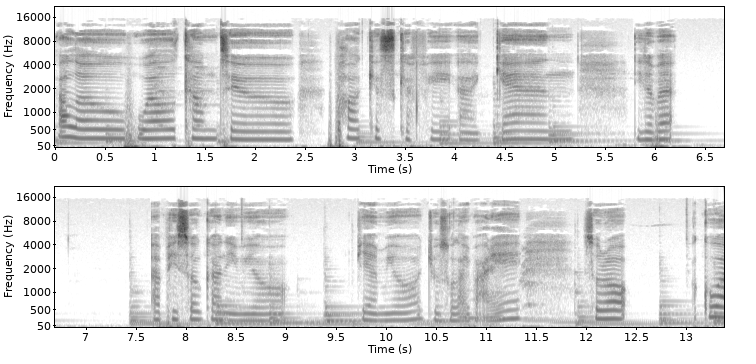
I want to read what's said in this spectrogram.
Hello, welcome to Podcast Cafe again. ဒီတစ်ပတ် episode ကနေပြီးတော့ပြန်ပြီးတော့ကြိုဆိုလိုက်ပါတယ်။ဆိုတော့အခုက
